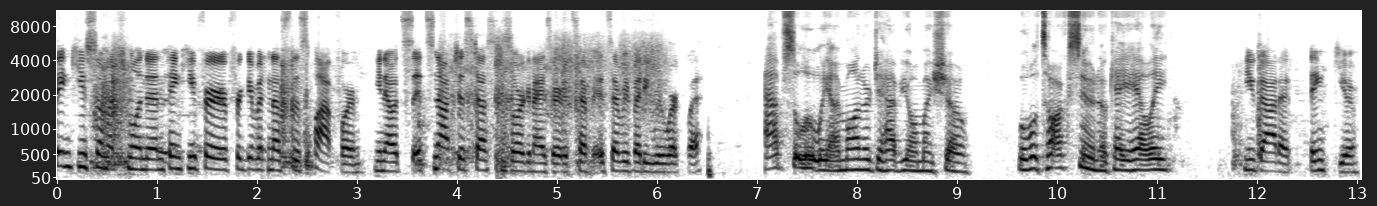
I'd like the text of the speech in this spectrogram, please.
thank you so much, Melinda, and thank you for for giving us this platform. You know, it's it's not just us as organizers; it's it's everybody we work with. Absolutely, I'm honored to have you on my show. Well, we'll talk soon, okay, Hayley? You got it. Thank you.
